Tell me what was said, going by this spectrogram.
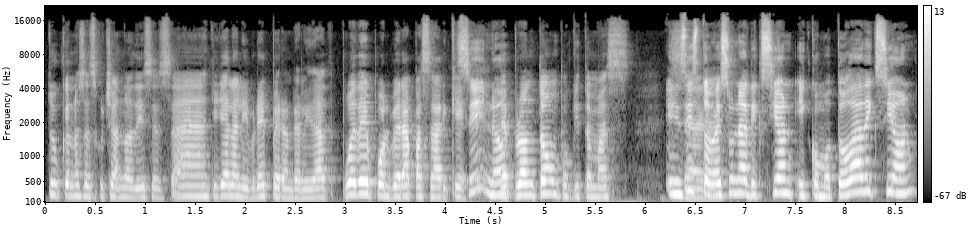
tú que nos estás escuchando dices, ah, yo ya la libré, pero en realidad puede volver a pasar que Sí, ¿no? de pronto un poquito más. Insisto, es una adicción y como toda adicción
